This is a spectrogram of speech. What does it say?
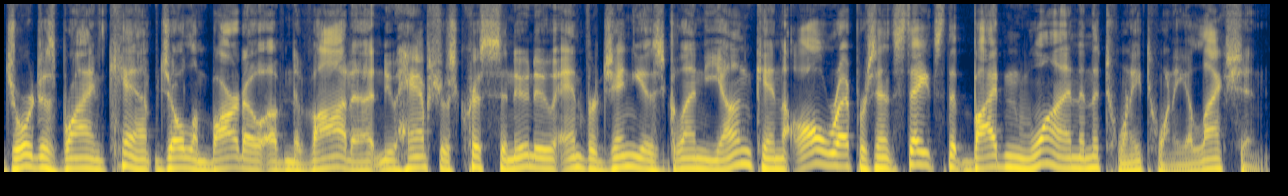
Georgia's Brian Kemp, Joe Lombardo of Nevada, New Hampshire's Chris Sununu, and Virginia's Glenn Youngkin all represent states that Biden won in the 2020 election.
